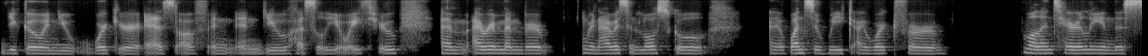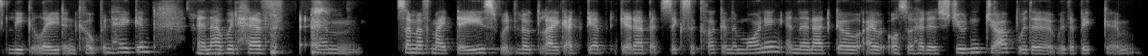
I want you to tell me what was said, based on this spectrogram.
you go and you work your ass off and and you hustle your way through um, i remember when i was in law school uh, once a week i worked for voluntarily in this legal aid in copenhagen mm-hmm. and i mm-hmm. would have um, some of my days would look like i'd get get up at six o'clock in the morning and then i'd go i also had a student job with a with a big um,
